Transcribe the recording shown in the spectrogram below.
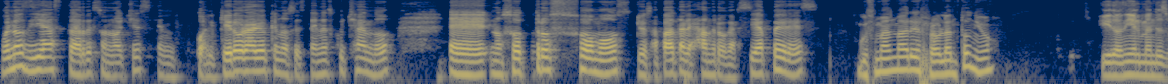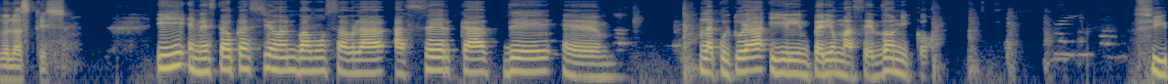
Buenos días, tardes o noches, en cualquier horario que nos estén escuchando. Eh, nosotros somos Josafat Alejandro García Pérez. Guzmán Mares Raúl Antonio. Y Daniel Méndez Velázquez. Y en esta ocasión vamos a hablar acerca de eh, la cultura y el imperio macedónico. Sí,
